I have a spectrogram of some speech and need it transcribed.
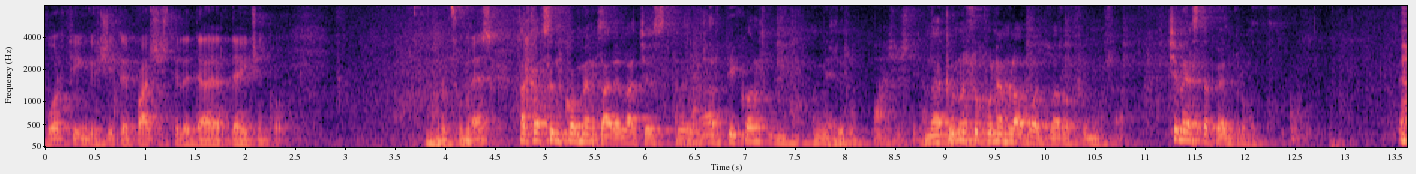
vor fi îngrijite pajiștele de, de aici încolo. Mulțumesc. Dacă sunt comentarii la acest uh, articol, Pentru pajiște. dacă nu supunem la vot, vă rog frumos. Cine este pentru?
